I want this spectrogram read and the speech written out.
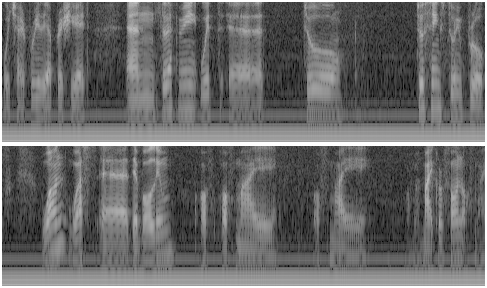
which I really appreciate. And he left me with uh, two two things to improve. One was uh, the volume of of my of my of my microphone of my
